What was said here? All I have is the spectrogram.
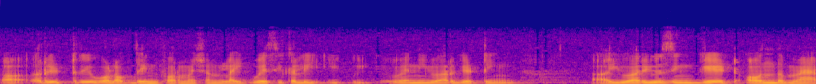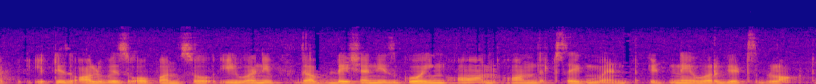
uh, retrieval of the information. Like basically when you are getting uh, you are using get on the map it is always open. So even if the updation is going on on that segment it never gets blocked.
